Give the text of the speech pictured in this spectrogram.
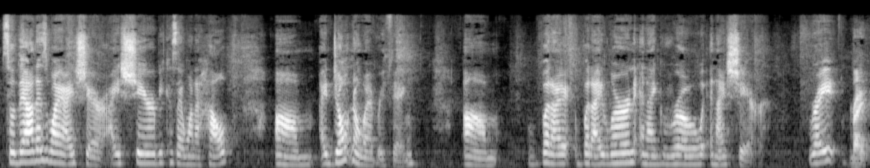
So that is why I share. I share because I want to help. Um, I don't know everything, um, but I but I learn and I grow and I share. Right. Right.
